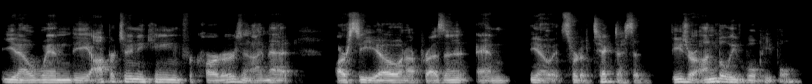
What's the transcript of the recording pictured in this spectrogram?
you know, when the opportunity came for Carter's and I met our CEO and our president, and, you know, it sort of ticked, I said, These are unbelievable people.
